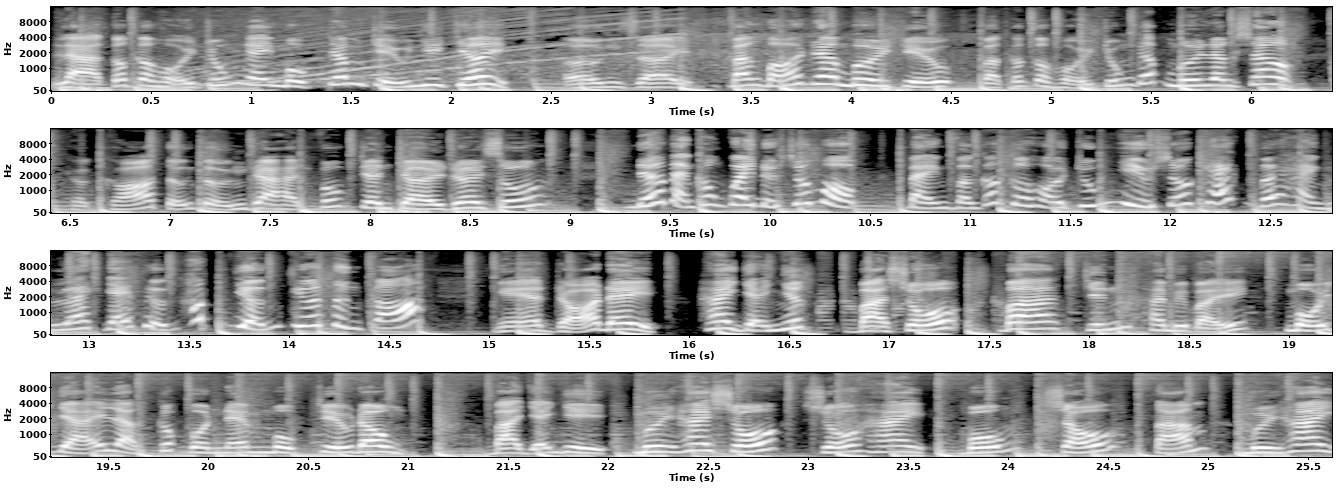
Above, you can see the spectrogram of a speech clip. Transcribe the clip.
là có cơ hội trúng ngay 100 triệu như chơi. Ơn giời, bạn bỏ ra 10 triệu và có cơ hội trúng gấp 10 lần sau. Thật khó tưởng tượng ra hạnh phúc trên trời rơi xuống. Nếu bạn không quay được số 1, bạn vẫn có cơ hội trúng nhiều số khác với hàng loạt giải thưởng hấp dẫn chưa từng có. Nghe rõ đây, hai giải nhất, ba số 3, 9, 27, mỗi giải là coupon nem 1 triệu đồng. Ba giải nhì 12 số, số 2, 4, 6, 8, 12,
